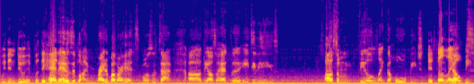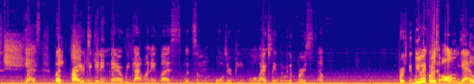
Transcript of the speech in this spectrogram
We didn't do it, but they Yeah, had they it. had a zip line right above our heads most of the time. Uh, they also had the ATVs. Awesome feel, like the whole beach. it felt like felt- a beach. Yes, but Beach. prior to getting there, we got on a bus with some older people. Actually, we were the first of first people. We were first the, on Yes. the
